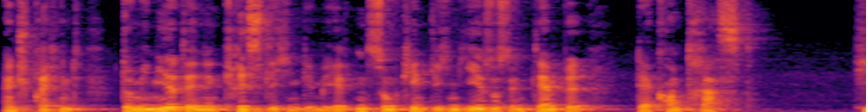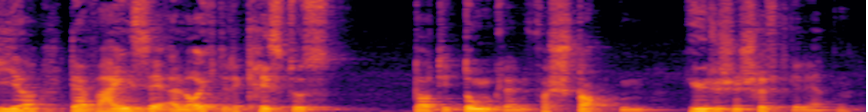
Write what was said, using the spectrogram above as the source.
Entsprechend dominierte in den christlichen Gemälden zum kindlichen Jesus im Tempel der Kontrast. Hier der weiße, erleuchtete Christus, dort die dunklen, verstockten jüdischen Schriftgelehrten.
